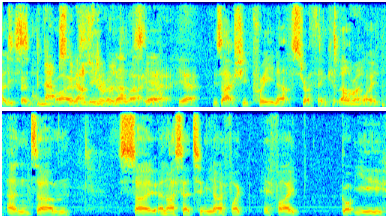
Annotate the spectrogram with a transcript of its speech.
early and Napster, piracy, Napster and all that, yeah, yeah. It was actually pre Napster, I think, at that Oh, right. point. And um, so, and I said to him, you know, if I if I got you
